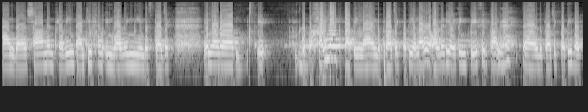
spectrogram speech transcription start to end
And uh, Sham and Praveen, thank you for involving me in this project. என்னோட இந்த ஹைலைட் பார்த்தீங்கன்னா இந்த ப்ராஜெக்ட் பற்றி எல்லாரும் ஆல்ரெடி ஐ திங்க் பேசியிருப்பாங்க இந்த ப்ராஜெக்ட் பற்றி பட்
